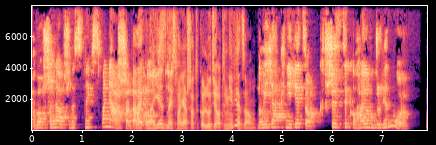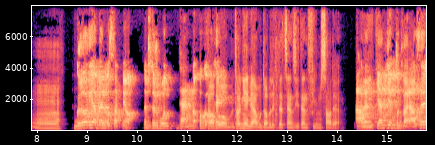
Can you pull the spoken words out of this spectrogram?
Chyba oszalał, że ona jest najwspanialsza. Daleko Ale ona jest od... najwspanialsza, tylko ludzie o tym nie wiedzą. No i jak nie wiedzą? Wszyscy kochają Julian Moore. Hmm Gloria Bell ostatnio, znaczy to już było ten, no ok, To, było, to nie miał dobrych recenzji ten film, sorry. ale ja widziałem to dwa razy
